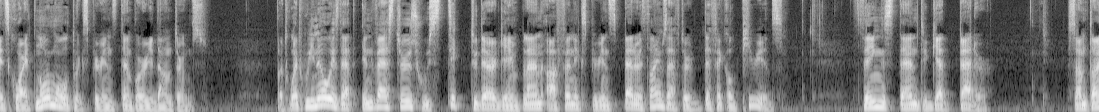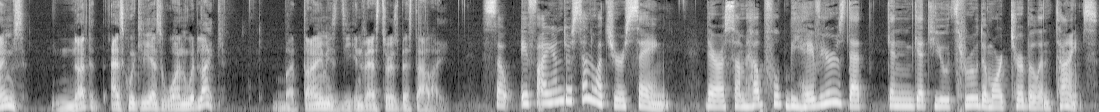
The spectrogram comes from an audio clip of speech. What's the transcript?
it's quite normal to experience temporary downturns. But what we know is that investors who stick to their game plan often experience better times after difficult periods. Things tend to get better. Sometimes, not as quickly as one would like but time is the investor's best ally. So, if I understand what you're saying, there are some helpful behaviors that can get you through the more turbulent times.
